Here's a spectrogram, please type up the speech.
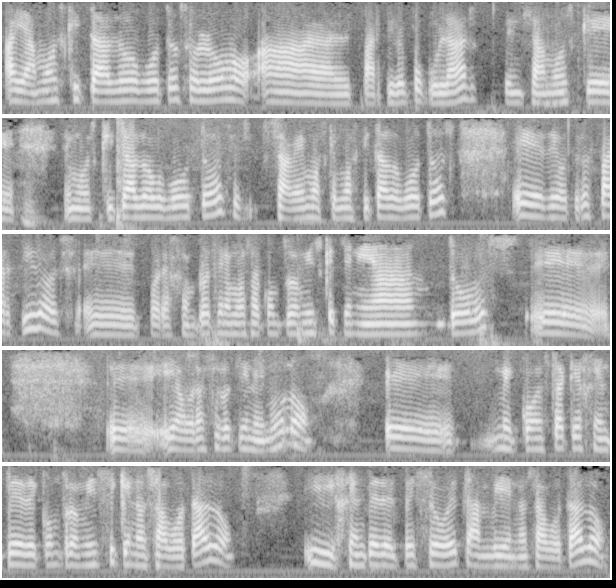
hayamos quitado votos solo al Partido Popular. Pensamos que hemos quitado votos sabemos que hemos quitado votos de otros partidos. Por ejemplo tenemos a Compromís que tenían dos eh, y ahora solo tienen uno. Eh, me consta que gente de compromiso sí que nos ha votado y gente del PSOE también nos ha votado.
